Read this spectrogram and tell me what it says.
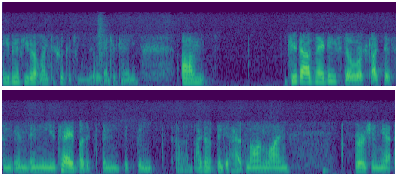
even if you don't like to cook, it's really entertaining. Um, 2000 AD still works like this in, in, in the UK, but it's been it's been um, I don't think it has an online version yet.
